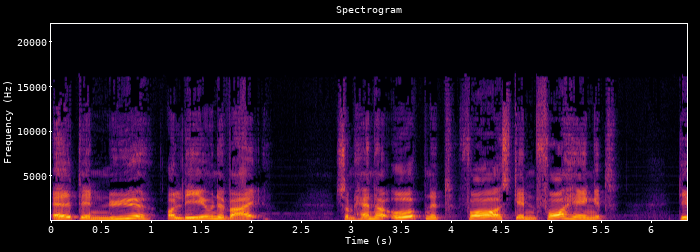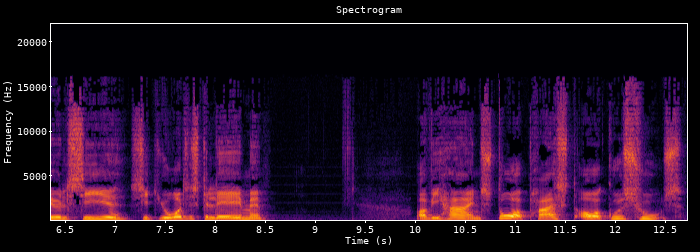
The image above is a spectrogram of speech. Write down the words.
ad den nye og levende vej, som han har åbnet for os gennem forhænget, det vil sige sit jordiske lægeme. Og vi har en stor præst over Guds hus.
